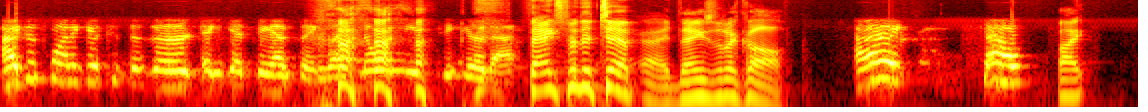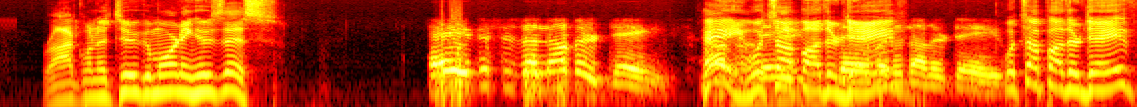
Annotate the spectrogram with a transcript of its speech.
I just want to get to dessert and get dancing. Like no one needs to hear that. Thanks for the tip. All right, thanks for the call. All right. Ciao. Bye. Rock 102. Good morning. Who's this? Hey, this is another Dave. Hey, Another what's up, other today Dave? Another Dave. What's up, other Dave?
